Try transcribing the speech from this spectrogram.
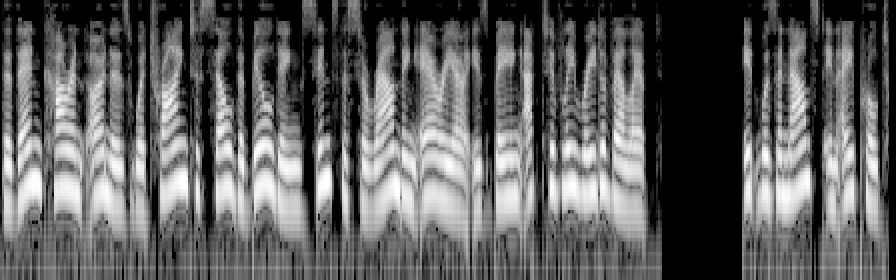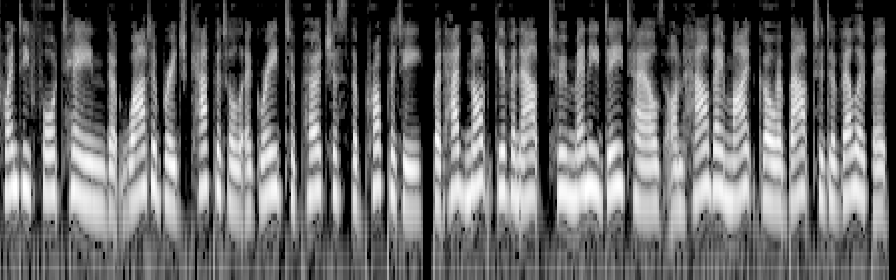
the then current owners were trying to sell the building since the surrounding area is being actively redeveloped. It was announced in April 2014 that Waterbridge Capital agreed to purchase the property, but had not given out too many details on how they might go about to develop it.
